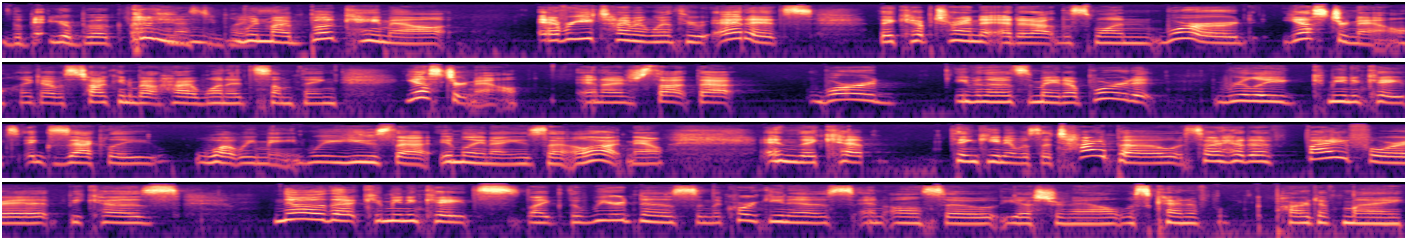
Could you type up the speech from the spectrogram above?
The, your book, Nesting Place. when my book came out, every time it went through edits, they kept trying to edit out this one word, yesternow. Like I was talking about how I wanted something yesternow. And I just thought that word, even though it's a made up word, it really communicates exactly what we mean. We use that, Emily and I use that a lot now. And they kept thinking it was a typo. So I had to fight for it because no, that communicates like the weirdness and the quirkiness. And also, yesternow was kind of part of my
